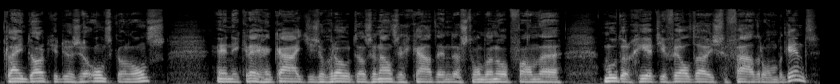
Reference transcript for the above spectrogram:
Klein dorpje, dus ons kan ons. En ik kreeg een kaartje zo groot als een aanzichtkaart. En daar stond dan op van uh, moeder Geertje Veldhuis, vader onbekend.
